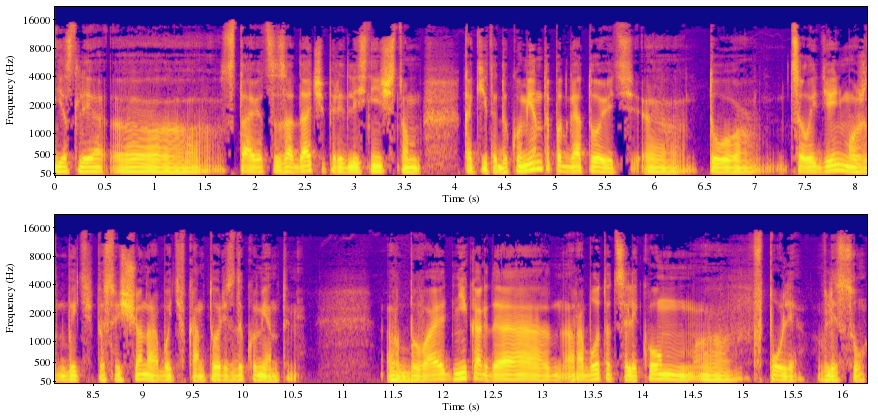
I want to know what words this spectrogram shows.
если э, ставятся задачи перед лесничеством какие-то документы подготовить, э, то целый день может быть посвящен работе в конторе с документами. Э, бывают дни, когда работа целиком э, в поле, в лесу.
